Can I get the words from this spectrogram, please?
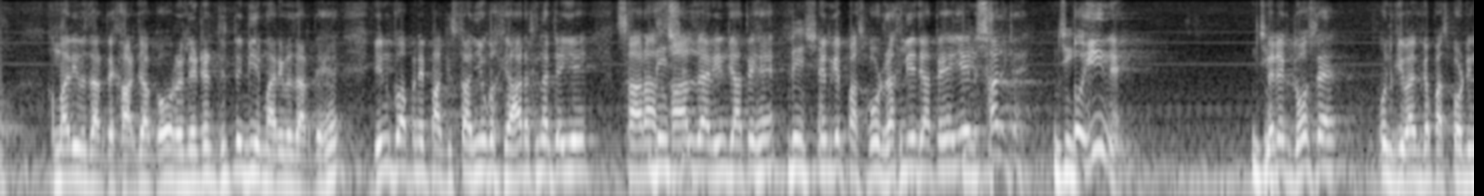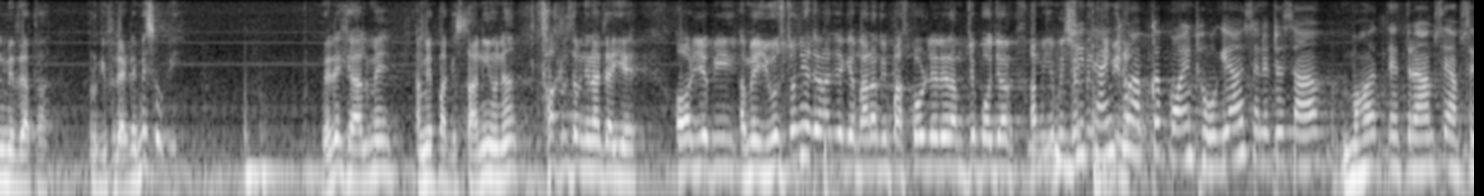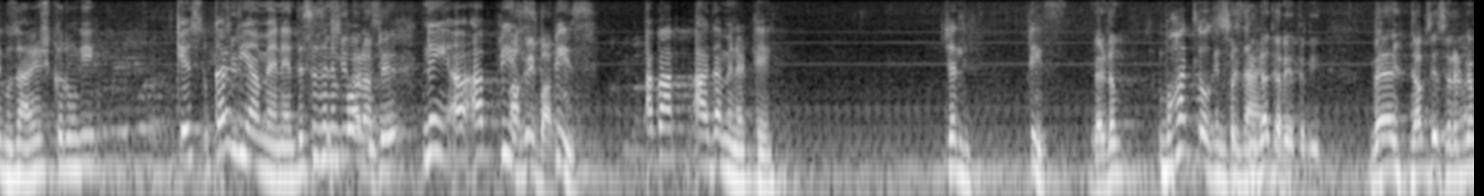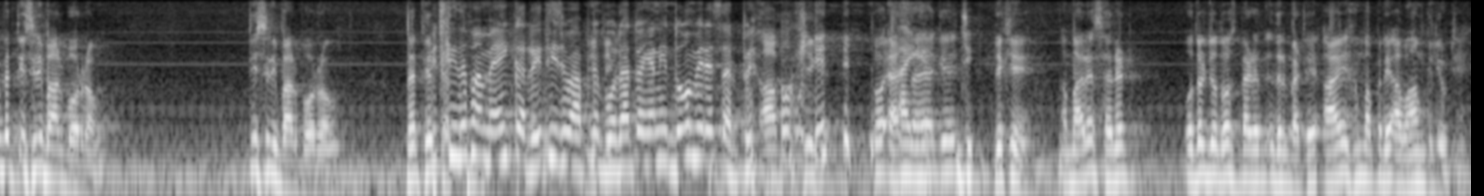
हमारी वजारत खारजा को रिलेटेड जितने भी हमारी वजारतें हैं इनको अपने पाकिस्तानियों का ख्याल रखना चाहिए। सारा साल ज़ायरीन जाते हैं इनके पासपोर्ट रख लिए जाते हैं ये इंसल्ट है जी। तोहीन है। मेरे एक दोस्त हैं उनकी वाइफ का पासपोर्ट नहीं मिल रहा था उनकी फ्लाइटें मिस होगी मेरे ख्याल में हमें पाकिस्तानी होना फख्र समझना चाहिए। और ये भी हमें यूज़ तो नहीं हो जाना चाहिए कि हमारा कोई पासपोर्ट ले ले हम चुप हो जाए और हम ये जी थैंक यू आपका पॉइंट हो गया। सेनेटर साहब बहुत एहतराम से आपसे गुजारिश करूँगी। कि कर दिया मैंने। दिस इज़ एन इम्पोर्टेंट नहीं अब प्लीज़ प्लीज़ अब आप आधा मिनट ले। जल्दी प्लीज़ मैडम बहुत लोग इंतज़ार ना करें इतनी। मैं जब से सेनेट में मैं तीसरी बार बोल रहा हूँ। तीसरी बार बोल रहा हूँ। मैं फिर पिछली दफ़ा मैं ही कर रही थी जब आपने बोला तो यानी दो मेरे सर पे। आप। ठीक तो ऐसा है कि जी। देखें हमारे सेनेट उधर जो दोस्त बैठे इधर बैठे आए हम अपने आवाम के लिए उठें।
